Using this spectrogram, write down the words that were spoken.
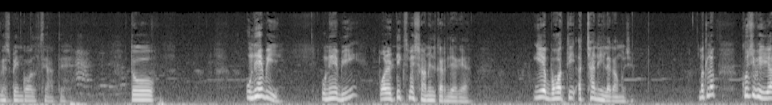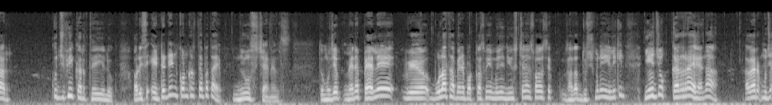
वेस्ट बंगाल से आते हैं। तो उन्हें भी उन्हें भी पॉलिटिक्स में शामिल कर लिया गया। ये बहुत ही अच्छा नहीं लगा मुझे। मतलब कुछ भी यार, कुछ भी करते हैं ये लोग। और इसे एंटरटेन कौन करता है पता है? न्यूज़ चैनल्स तो मुझे, मैंने पहले बोला था मैंने पॉडकास्ट में, मुझे न्यूज़ चैनल्स वालों से ज़्यादा दुश्मनी नहीं है लेकिन ये जो कर रहे हैं ना, अगर मुझे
